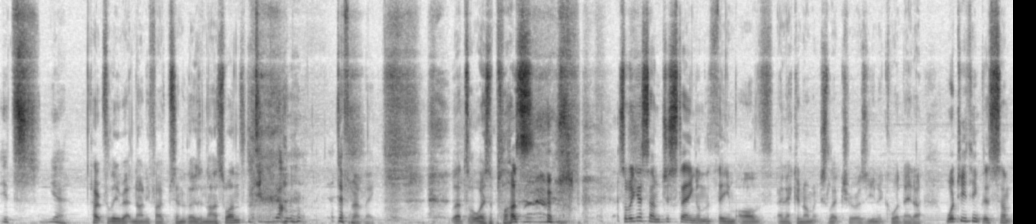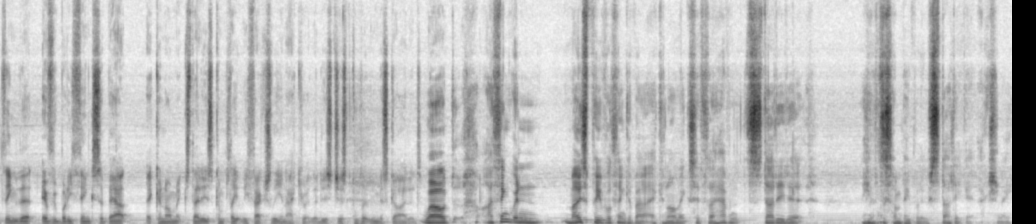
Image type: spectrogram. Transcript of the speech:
It's, yeah, Hopefully, about 95% of those are nice ones. yeah, definitely. That's always a plus. so I guess I'm just staying on the theme of an economics lecturer as a unit coordinator. What do you think there's something that everybody thinks about economics that is completely factually inaccurate, that is just completely misguided? Well, I think when most people think about economics, if they haven't studied it, even some people who've studied it actually,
